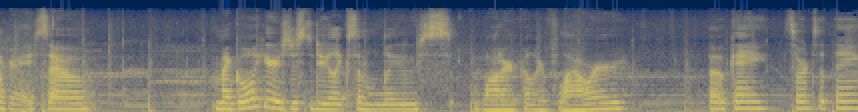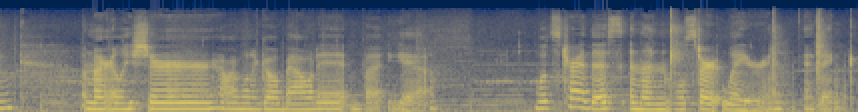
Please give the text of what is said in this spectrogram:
Okay, so my goal here is just to do like some loose watercolor flower bouquet sorts of thing. I'm not really sure how I want to go about it, but yeah. Let's try this and then we'll start layering, I think.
